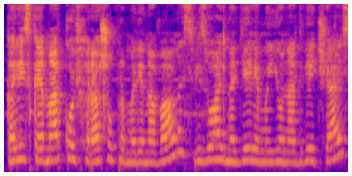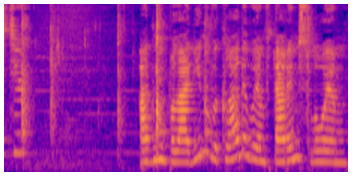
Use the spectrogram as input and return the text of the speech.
Корейская морковь хорошо промариновалась. Визуально делим ее на две части. Одну половину выкладываем вторым слоем.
